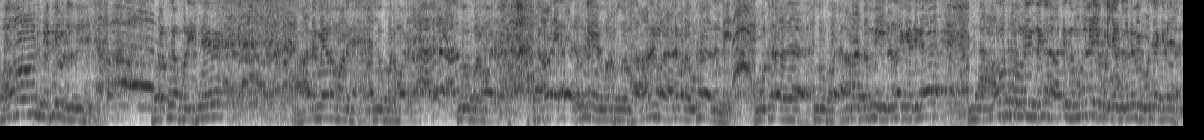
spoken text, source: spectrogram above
மாடு வெற்றி விடுது. ரொக்க பரிசு. மாடுங்க சூப்பர் மாடு. சூப்பர் மாடு. ஒரு தம்பி. சூப்பர். ஆனா தம்பி நல்லா கேட்டுக்க. இந்த அவசர வழி இருக்கு முன்னாடியே பிடிக்கிறது கிடையாது.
